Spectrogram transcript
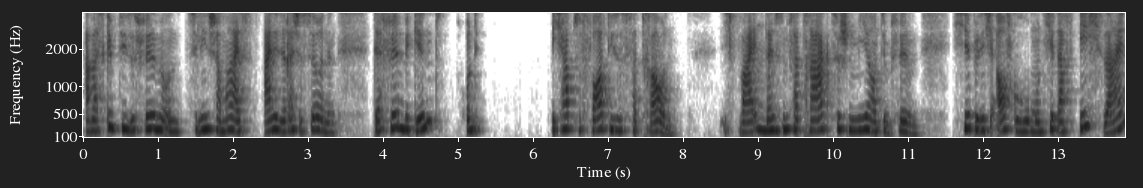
Aber es gibt diese Filme und Celine Chamar ist eine der Regisseurinnen. Der Film beginnt und ich habe sofort dieses Vertrauen. Ich weiß, mhm. das ist ein Vertrag zwischen mir und dem Film. Hier bin ich aufgehoben und hier darf ich sein,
